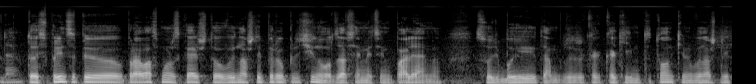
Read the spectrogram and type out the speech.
Да. То есть, в принципе, про вас можно сказать, что вы нашли первопричину вот за всеми этими полями судьбы, там, как, какими-то тонкими, вы нашли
